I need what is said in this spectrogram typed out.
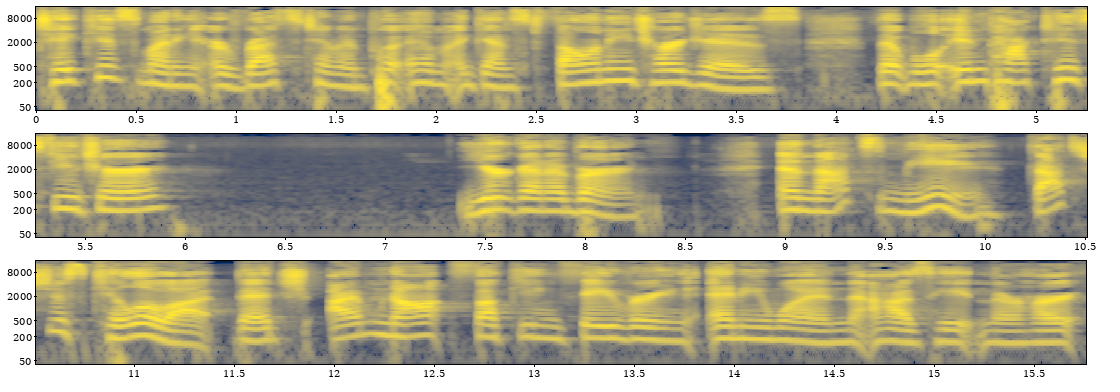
take his money, arrest him and put him against felony charges that will impact his future, you're going to burn. And that's me. That's just kilowatt, bitch. I'm not fucking favoring anyone that has hate in their heart.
